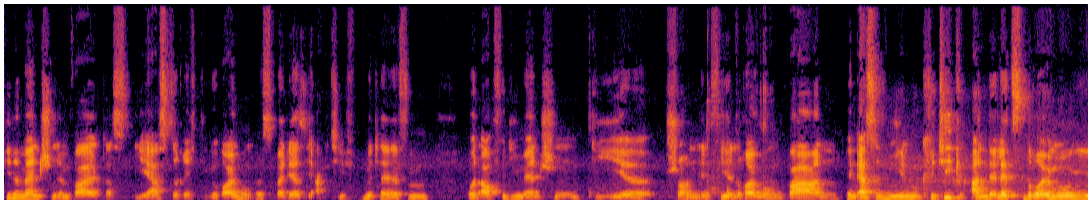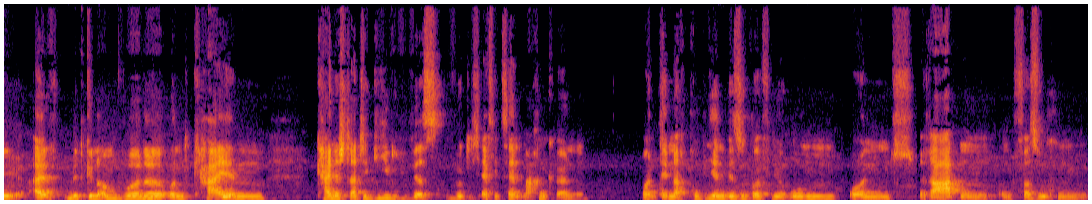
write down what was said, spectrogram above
viele Menschen im Wald das die erste richtige Räumung ist, bei der sie aktiv mithelfen und auch für die Menschen, die schon in vielen Räumungen waren, in erster Linie nur Kritik an der letzten Räumung mitgenommen wurde und kein, keine Strategie, wie wir es wirklich effizient machen können. Und demnach probieren wir super viel rum und raten und versuchen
